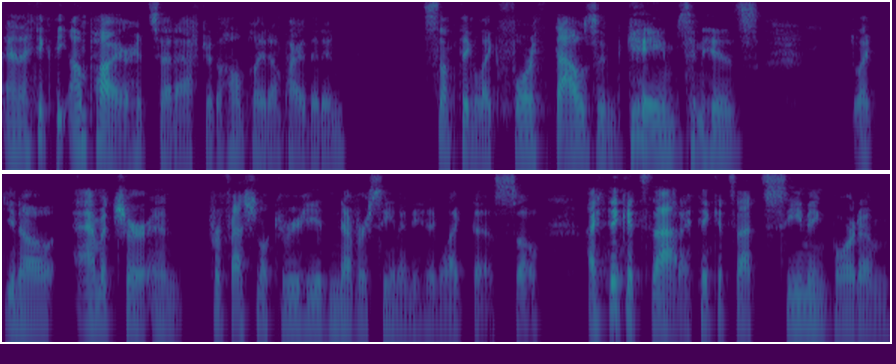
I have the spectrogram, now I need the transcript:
And I think the umpire had said after the home plate umpire that in something like 4,000 games in his, like, you know, amateur and professional career, he had never seen anything like this. So I think it's that. I think it's that seeming boredom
